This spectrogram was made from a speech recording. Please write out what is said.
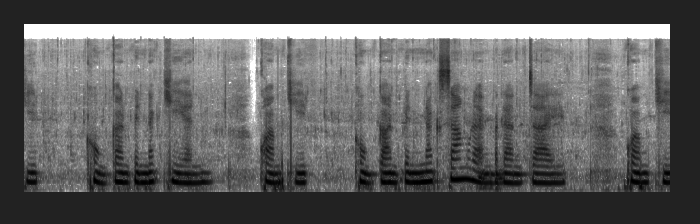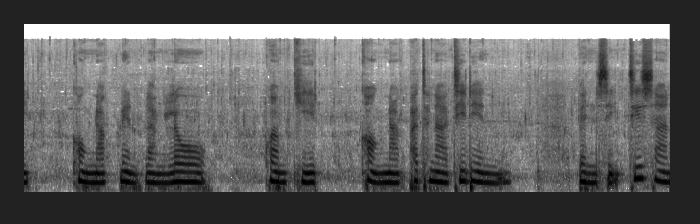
คิดของการเป็นนักเขียน ความคิดของการเป็นนักสร้างแรงบันดาลใจ ความคิดของนักเปลี่ยนแปลงโลก ความคิดของนักพัฒนาที่ดิน เป็นสิ่งที่ฉัน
